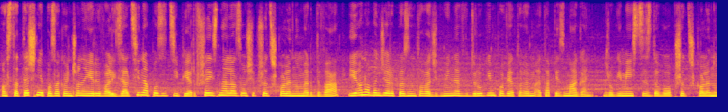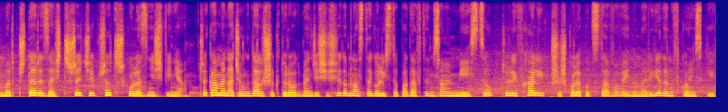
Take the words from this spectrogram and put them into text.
Ostatecznie po zakończonej rywalizacji na pozycji pierwszej znalazło się przedszkole numer 2 i ono będzie reprezentować gminę w drugim powiatowym etapie zmagań. Drugie miejsce zdobyło przedszkole numer 4, zaś trzecie przedszkole z Nieświnia. Czekamy na ciąg dalszy, który odbędzie się 17 listopada w tym samym miejscu, czyli w hali przy szkole podstawowej numer 1 w Końskich.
